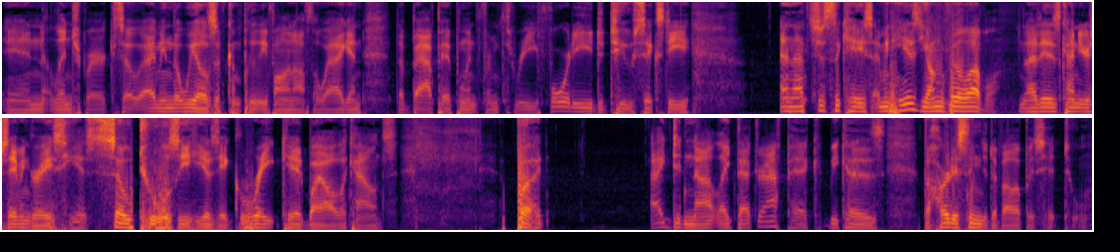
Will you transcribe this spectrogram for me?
in Lynchburg. So, I mean, the wheels have completely fallen off the wagon. The BABIP went from 340 to 260. And that's just the case. I mean, he is young for the level. That is kind of your saving grace. He is so toolsy. He is a great kid by all accounts. But I did not like that draft pick because the hardest thing to develop is hit tool.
